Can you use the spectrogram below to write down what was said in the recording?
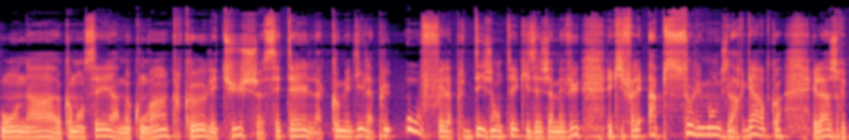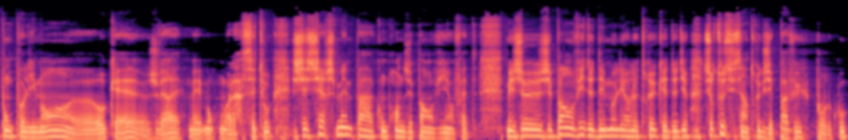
où on a euh, commencé à me convaincre que les tuches, c'était la comédie la plus ouf et la plus déjantée qu'ils aient jamais vue et qu'il fallait absolument que je la regarde, quoi. Et là, je réponds poliment, euh, ok, euh, je verrai. Mais bon, voilà, c'est tout. Je cherche même pas à comprendre, j'ai pas envie en fait. Mais je j'ai pas envie de démolir le truc et de dire, surtout si c'est un truc que j'ai pas vu pour le coup.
